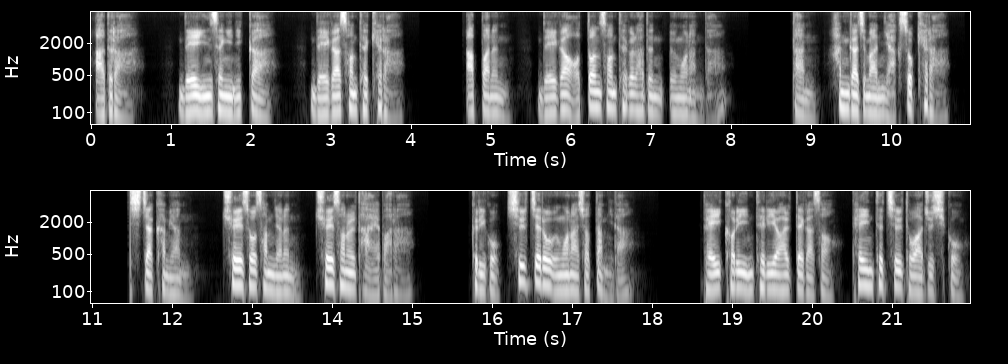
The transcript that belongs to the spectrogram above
아들아, 내 인생이니까 내가 선택해라. 아빠는 내가 어떤 선택을 하든 응원한다. 단 한 가지만 약속해라. 시작하면 최소 3년은 최선을 다해봐라. 그리고 실제로 응원하셨답니다. 베이커리 인테리어 할 때 가서 페인트 칠 도와주시고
